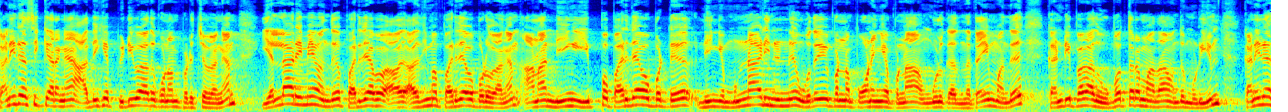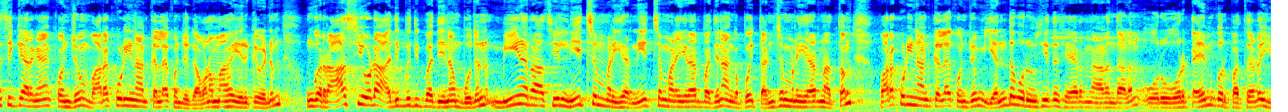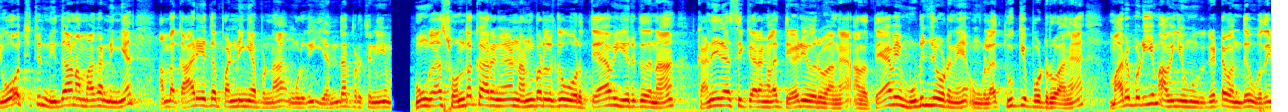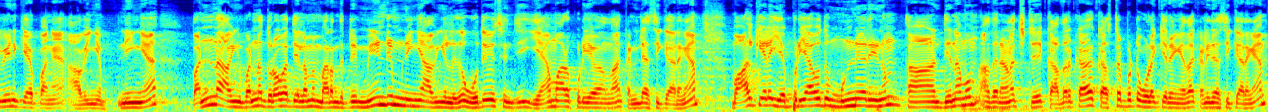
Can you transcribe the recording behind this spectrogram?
கனிராசிக்காரங்க அதிக பிடிவாத குணம் பிடிச்சவங்க. எல்லாரையுமே வந்து பரிதாப அதிகமாக பரிதாபப்படுவாங்க. ஆனால் நீங்கள் இப்போ பரிதாபப்பட்டு நீங்கள் முன்னாடி நின்று உதவி பண்ண போனீங்க அப்படின்னா உங்களுக்கு அந்த டைம் வந்து கண்டிப்பாக அது உபத்திரமாக தான் வந்து முடியும். கனிராசிக்காரங்க கொஞ்சம் வரக்கூடிய நாட்களில் கொஞ்சம் கவனமாக இருக்க வேண்டும். உங்கள் ராசியோட அதிபதி பார்த்தீங்கன்னா புதன் மீன ராசியில் நீச்சம் அடைகிறார். நீச்சம் அடைகிறார் பார்த்தீங்கன்னா அங்கே போய் தஞ்சம் அடைகிறார்னு அர்த்தம். வரக்கூடிய நாட்களில் கொஞ்சம் எந்த ஒரு விஷயத்தை செய்கிறதுனா இருந்தாலும் ஒரு ஒரு டைமுக்கு ஒரு பத்து தடவை யோசிச்சுட்டு நிதானமாக நீங்கள் அந்த காரியத்தை பண்ணீங்க அப்படின்னா உங்களுக்கு எந்த பிரச்சனையும் உங்கள் சொந்தக்காரங்க நண்பர்களுக்கு ஒரு தேவை இருக்குதுன்னா கனிராசிக்காரங்களை தேடி வருவாங்க. அந்த தேவை முடிஞ்ச உடனே உங்களை தூக்கி போட்டுருவாங்க. மறுபடியும் அவங்க உங்ககிட்ட வந்து உதவின்னு கேட்பாங்க. அவங்க நீங்கள் பண்ண அவங்க பண்ண துரோகத்தை எல்லாமே மறந்துட்டு மீண்டும் நீங்கள் அவங்களுக்கு உதவி செஞ்சு ஏமாறக்கூடியவங்க தான் கன்னிராசிக்காரங்க. வாழ்க்கையில் எப்படியாவது முன்னேறினும் தான் தினமும் அதை நினச்சிட்டு அதற்காக கஷ்டப்பட்டு உழைக்கிறவங்க தான் கன்னிராசிக்காரங்க.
